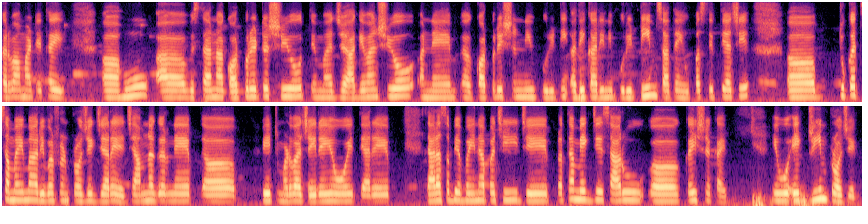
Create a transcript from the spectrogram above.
કરવા માટે થઈ. હું આ વિસ્તારના કોર્પોરેટરશ્રીઓ તેમજ આગેવાનશ્રીઓ અને કોર્પોરેશનની પૂરી ટી, અધિકારીની પૂરી ટીમ સાથે અહીં ઉપસ્થિત થયા છીએ. ટૂંક જ સમયમાં રિવરફ્રન્ટ પ્રોજેક્ટ જ્યારે જામનગરને ભેટ મળવા જઈ રહ્યો હોય ત્યારે ધારાસભ્ય બન્યા પછી જે પ્રથમ એક જે સારું કહી શકાય એવો એક ડ્રીમ પ્રોજેક્ટ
